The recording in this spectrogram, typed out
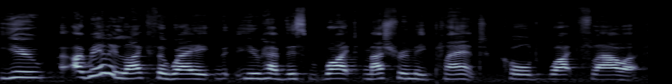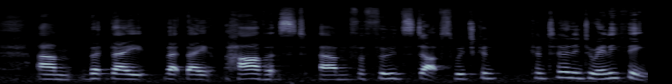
you, I really like the way you have this white mushroomy plant called white flower um, that they that they harvest um, for foodstuffs, which can can turn into anything.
